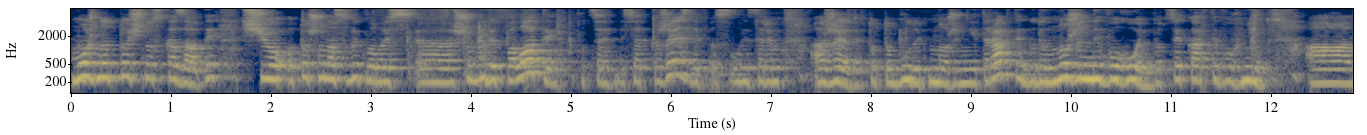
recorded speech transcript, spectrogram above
можна точно сказати, що ото, що у нас виклалось, е, що буде палати, оце десятка жезлів з лицарем жезлів, тобто будуть множені теракти, буде множений вогонь, бо це карти вогню. А,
